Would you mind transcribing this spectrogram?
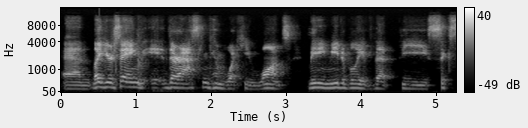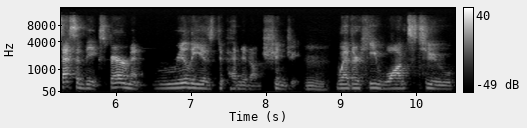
And like you're saying, they're asking him what he wants, leading me to believe that the success of the experiment really is dependent on Shinji, mm. whether he wants to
